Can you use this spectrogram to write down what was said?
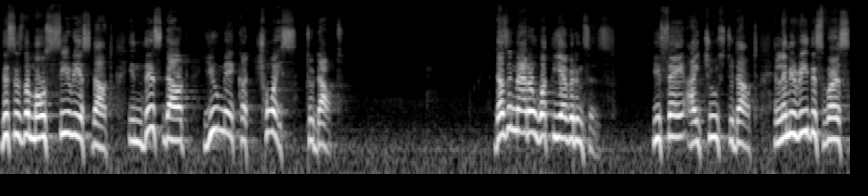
This is the most serious doubt. In this doubt, you make a choice to doubt. Doesn't matter what the evidence is. You say, I choose to doubt. And let me read this verse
